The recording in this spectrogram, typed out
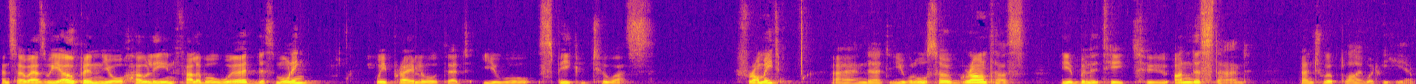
And so, as we open your holy, infallible word this morning, we pray, Lord, that you will speak to us from it and that you will also grant us the ability to understand and to apply what we hear.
